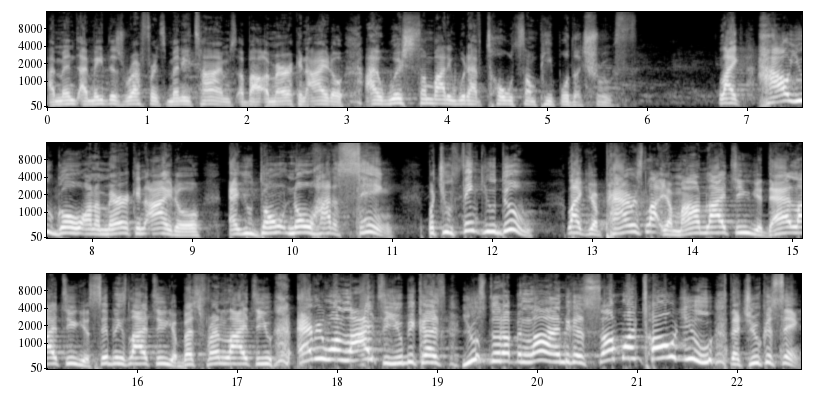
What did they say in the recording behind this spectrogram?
I, meant, I made this reference many times about American Idol. I wish somebody would have told some people the truth. Like how you go on American Idol and you don't know how to sing, but you think you do. Like your parents lied, your mom lied to you, your dad lied to you, your siblings lied to you, your best friend lied to you. Everyone lied to you because you stood up in line because someone told you that you could sing.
